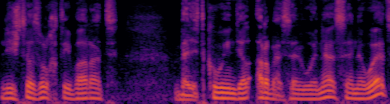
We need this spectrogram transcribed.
اللي اجتازوا الاختبارات بعد تكوين ديال أربع سنوات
